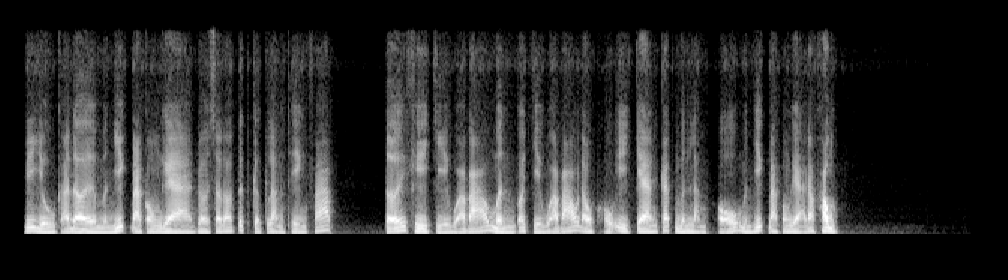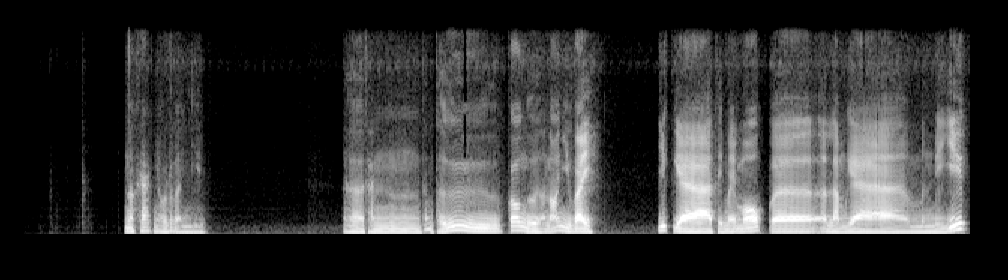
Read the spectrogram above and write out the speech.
Ví dụ cả đời mình giết ba con gà rồi sau đó tích cực làm thiện pháp, tới khi chịu quả báo mình có chịu quả báo đau khổ y chang cách mình làm khổ, mình giết ba con gà đó không? Nó khác nhau rất là nhiều à, thành thành thử có người họ nói như vậy giết gà thì mai mốt uh, làm gà mình bị giết.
